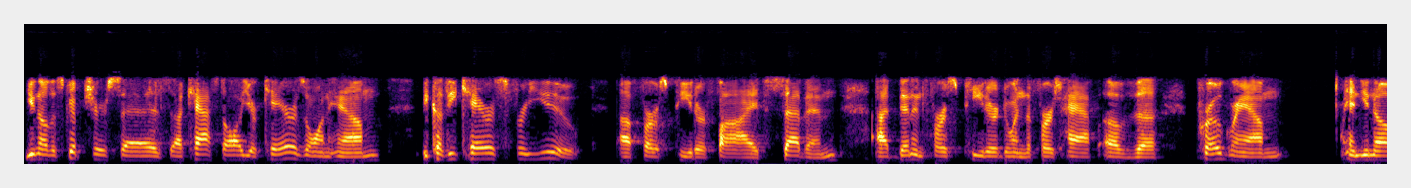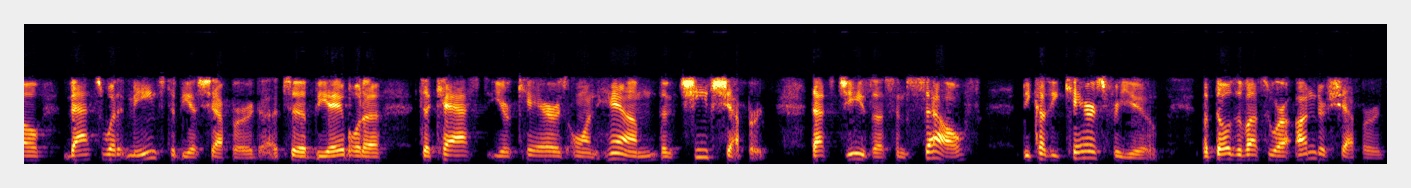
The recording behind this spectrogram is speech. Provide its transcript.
You know, the scripture says, uh, cast all your cares on him because he cares for you. Uh, 1 Peter 5 7. I've been in First Peter during the first half of the program, and you know that's what it means to be a shepherd, uh, to be able to to cast your cares on Him, the chief shepherd. That's Jesus Himself, because He cares for you. But those of us who are under shepherds,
